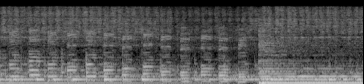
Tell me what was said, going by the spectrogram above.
フフフフ。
